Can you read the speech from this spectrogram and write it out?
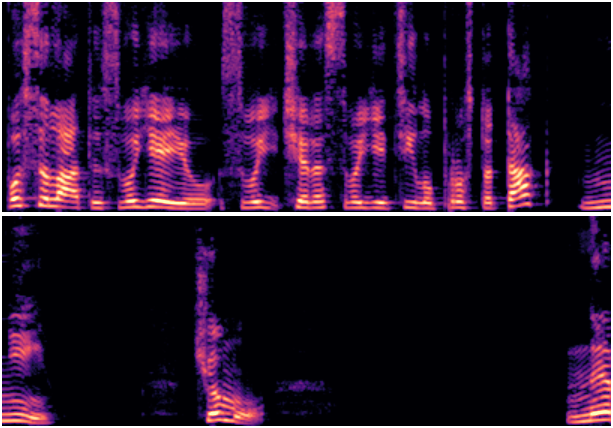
посилати своєю, свої, через своє тіло просто так ні. Чому? Не,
